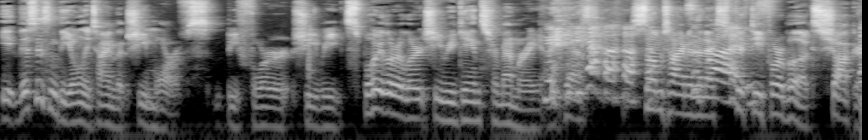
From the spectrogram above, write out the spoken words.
it, this isn't the only time that she morphs before she re. Spoiler alert: she regains her memory. I guess Yeah. sometime in the next 54 books. Shocker.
